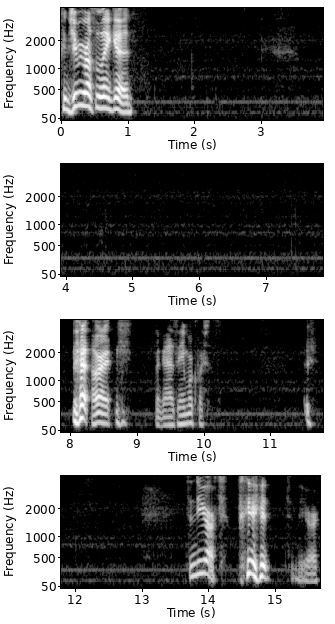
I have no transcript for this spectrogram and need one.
Jimmy Russell ain't good. All right. Not gonna ask any more questions. It's in New York. it's in New York.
